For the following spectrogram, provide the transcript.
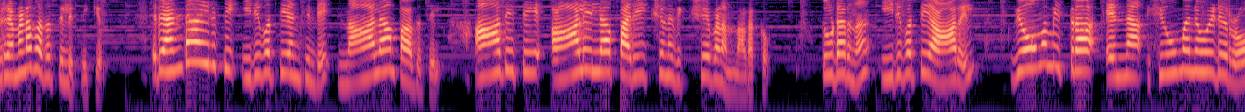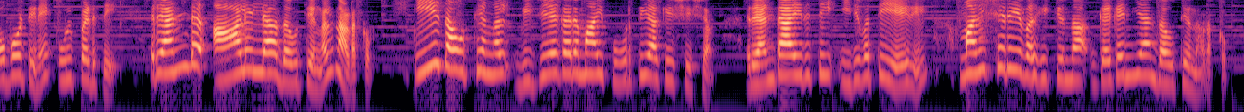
ഭ്രമണപഥത്തിലെത്തിക്കും. രണ്ടായിരത്തി ഇരുപത്തിയഞ്ചിന്റെ നാലാം പാദത്തിൽ ആദ്യത്തെ ആളില്ലാ പരീക്ഷണ വിക്ഷേപണം നടക്കും. തുടർന്ന് ഇരുപത്തിയാറിൽ വ്യോമമിത്ര എന്ന ഹ്യൂമനോയിഡ് റോബോട്ടിനെ ഉൾപ്പെടുത്തി രണ്ട് ആളില്ലാ ദൗത്യങ്ങൾ നടക്കും. ഈ ദൗത്യങ്ങൾ വിജയകരമായി പൂർത്തിയാക്കിയ ശേഷം രണ്ടായിരത്തി ഇരുപത്തിയേഴിൽ മനുഷ്യരെ വഹിക്കുന്ന ഗഗൻയാൻ ദൗത്യം നടക്കും.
